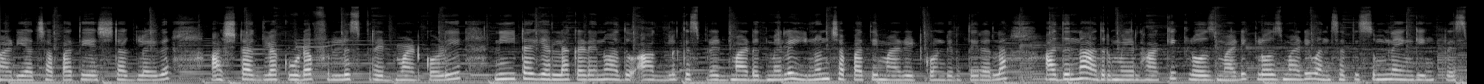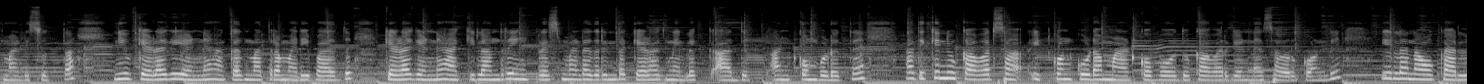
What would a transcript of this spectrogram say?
ಮಾಡಿ, ಆ ಚಪಾತಿ ಎಷ್ಟು ಅಗಲ ಇದೆ, ಅಷ್ಟು ಅಗಲ ಕೂಡ ಫುಲ್ಲು ಸ್ಪ್ರೆಡ್ ಮಾಡ್ಕೊಳ್ಳಿ. ನೀಟಾಗಿ ಎಲ್ಲ ಕಡೆನೂ ಅದು ಅಗ್ಲಕ್ಕೆ ಸ್ಪ್ರೆಡ್ ಮಾಡಿದ್ಮೇಲೆ ಇನ್ನೊಂದು ಚಪಾತಿ ಮಾಡಿ ಇಟ್ಕೊಂಡಿರ್ತೀರಲ್ಲ, ಅದನ್ನು ಅದ್ರ ಮೇಲೆ ಹಾಕಿ ಕ್ಲೋಸ್ ಮಾಡಿ ಕ್ಲೋಸ್ ಮಾಡಿ ಒಂದು ಸತಿ ಸುಮ್ಮನೆ ಹಿಂಗೆ ಹಿಂಗೆ ಪ್ರೆಸ್ ಮಾಡಿ ಸುತ್ತ, ನೀವು ಕೆಳಗೆ ಎಣ್ಣೆ ಹಾಕೋದು ಮಾತ್ರ ಮರಿಬಾರ್ದು. ಕೆಳಗೆ ಎಣ್ಣೆ ಹಾಕಿಲ್ಲ ಅಂದರೆ ಹಿಂಗೆ ಪ್ರೆಸ್ ಮಾಡೋದ್ರಿಂದ ಕೆಳಗೆ ನೆಲಕ್ಕೆ ಅದು ಅಂಟ್ಕೊಂಬಿಡುತ್ತೆ ಅದಕ್ಕೆ ನೀವು ಕವರ್ ಸಹ ಇಟ್ಕೊಂಡು ಕೂಡ ಮಾಡ್ಕೋಬೋದು ಕವರ್ಗೆ ಎಣ್ಣೆ ಸವರ್ಕೊಂಡು. ಇಲ್ಲ, ನಾವು ಕಲ್ಲ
